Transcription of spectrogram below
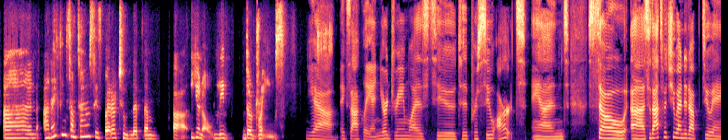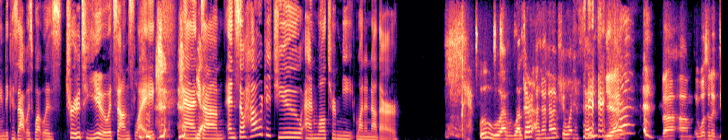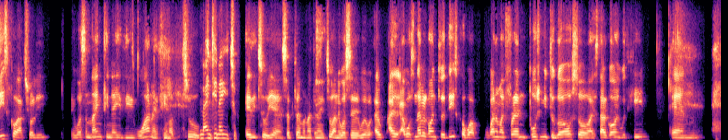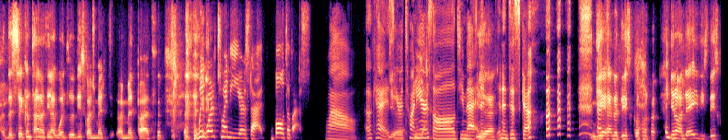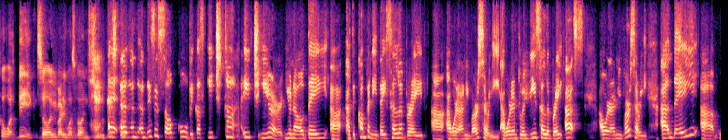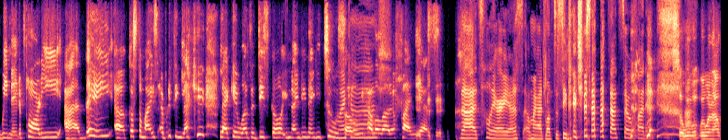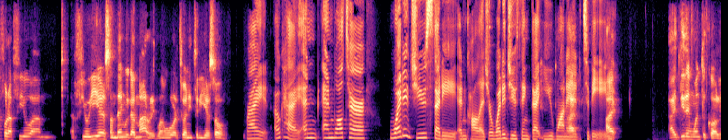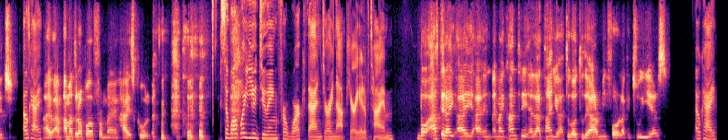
And and i think sometimes it's better to let them uh, you know live their dreams. Yeah exactly. And your dream was to to pursue art. And so uh, so that's what you ended up doing because that was what was true to you it sounds like. And yeah. um and so how did you and walter meet one another Ooh, Walter, I don't know if you want to say. yeah, that um, it wasn't a disco actually. It was in 1981, I think, or two. 1982. 82, yeah, in September 1982, and it was a. We were, I, I was never going to a disco, but one of my friends pushed me to go, so I started going with him, and the second time I think I went to the disco, I met I met Pat. we were 20 years that both of us. Wow. Okay. So yeah. you're 20 yeah. years old. You met in, yeah. a, in a disco. yeah, in a disco. you know, in the 80s, disco was big. So everybody was going to disco. And, and, and this is so cool because each time, each year, you know, they, uh, at the company, they celebrate uh, our anniversary. Our employees celebrate us our anniversary. And they, um, we made a party and they uh, customized everything like it, like it was a disco in 1982. Oh so gosh. we have a lot of fun. Yes. That's hilarious. Oh my, I'd love to see pictures of that. That's so funny. so we, we went out for a few, um, a few years and then we got married when we were 23 years old. Right. Okay. And, and Walter, what did you study in college or what did you think that you wanted I, to be? I, I didn't went to college. Okay. I, am a drop off from uh, high school. so, what were you doing for work then during that period of time? Well, after I, I, I in, in my country at that time, you had to go to the army for like two years. Okay.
